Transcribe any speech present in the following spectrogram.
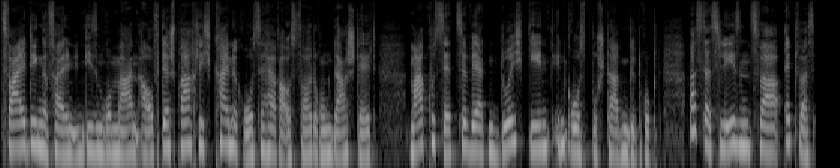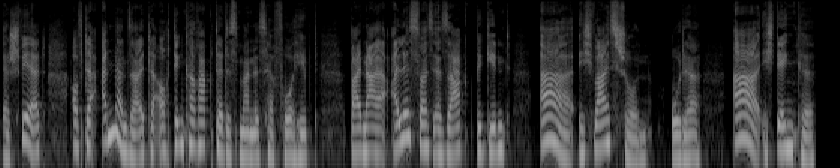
Zwei Dinge fallen in diesem Roman auf, der sprachlich keine große Herausforderung darstellt. Markus Sätze werden durchgehend in Großbuchstaben gedruckt, was das Lesen zwar etwas erschwert, auf der anderen Seite auch den Charakter des Mannes hervorhebt. Beinahe alles, was er sagt, beginnt Ah, ich weiß schon oder Ah, ich denke,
